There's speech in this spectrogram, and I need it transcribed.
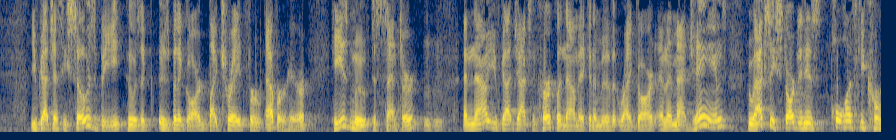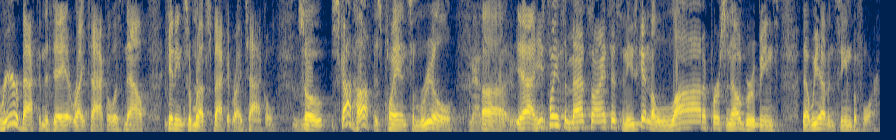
You've got Jesse Sosebee, who is a, who's been a guard by trade forever here. He's moved to center. Mm-hmm. And now you've got Jackson Kirkland now making a move at right guard. And then Matt James, who actually started his whole Husky career back in the day at right tackle, is now getting some reps back at right tackle. So Scott Huff is playing some real, uh, yeah, he's playing some mad scientists, and he's getting a lot of personnel groupings that we haven't seen before.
